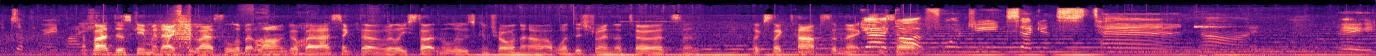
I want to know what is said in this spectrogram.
Let's upgrade my. I thought this game would actually last a little bit longer, but I think they're really starting to lose control now. We're destroying the turrets, and looks like top's the next yeah, I assault. got 14 seconds. 10, 9, 8,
